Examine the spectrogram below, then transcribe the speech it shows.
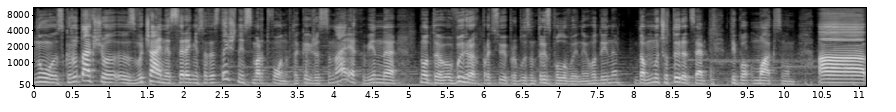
Ну, скажу так, що е, звичайний середньостатистичний смартфон в таких же сценаріях він е, ну, от, в іграх працює приблизно 3,5 години. Там, ну, 4 це типу максимум. А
